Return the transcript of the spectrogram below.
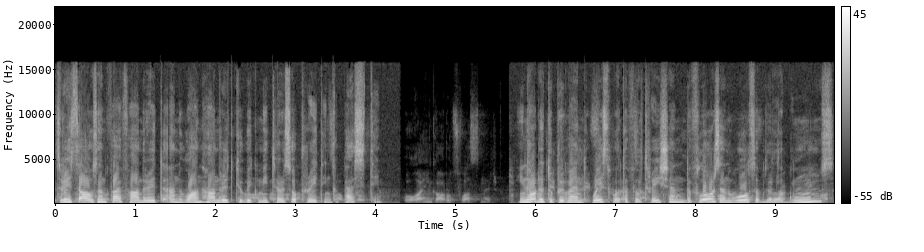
3,500 and 100 cubic meters operating capacity. In order to prevent wastewater filtration, the floors and walls of the lagoons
